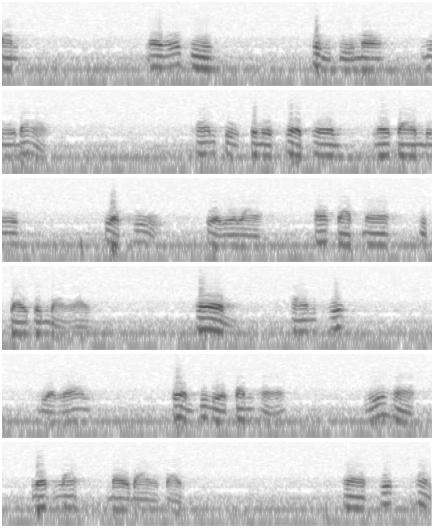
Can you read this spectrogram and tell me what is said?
กันไม่รู้กี่ทุ่มกี่โมงอยู่ได้ความสุขสนุกเพลิดเพลินในการดูชั่วคู่ชั่วเวลาพอกลับมาจิตใจเป็นอย่างไร เพิ่มความทุกข์เดือดร้อนเพิ่มที่เหลือปัญหาหรือหาก ลดละเบาบางไปหากทุกท่าน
